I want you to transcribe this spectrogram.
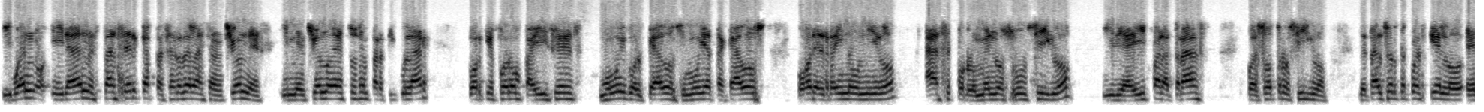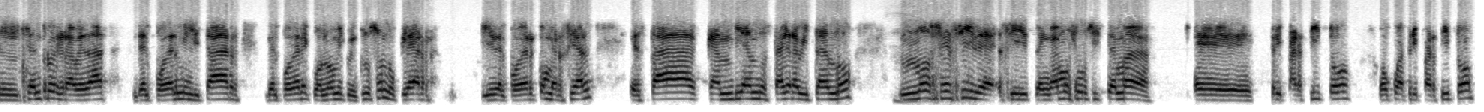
Y bueno, Irán está cerca a pesar de las sanciones, y menciono estos en particular porque fueron países muy golpeados y muy atacados por el Reino Unido hace por lo menos un siglo, y de ahí para atrás, pues otro siglo. De tal suerte, pues, que el centro de gravedad del poder militar, del poder económico, incluso nuclear y del poder comercial, está cambiando, está gravitando no sé si, de, si tengamos un sistema eh, tripartito o cuatripartito,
